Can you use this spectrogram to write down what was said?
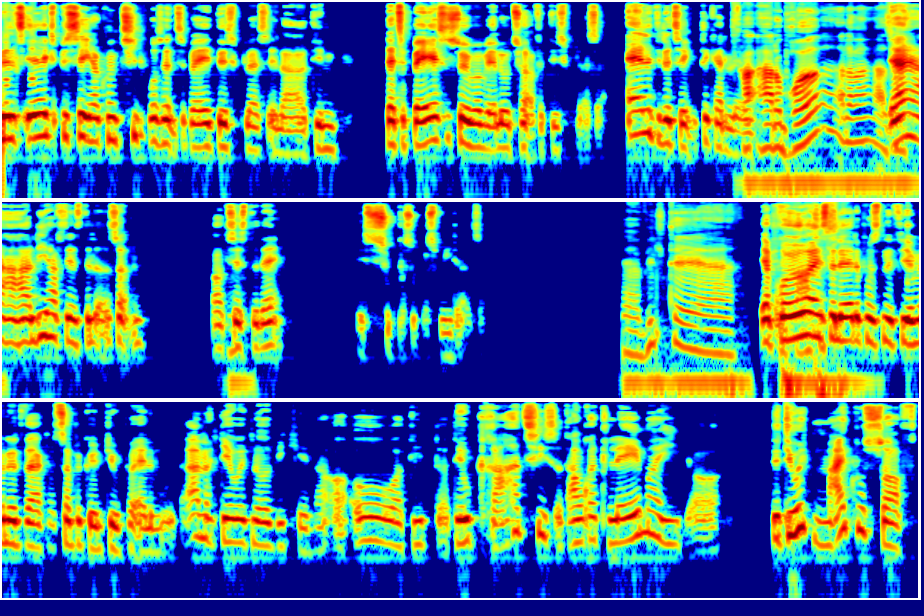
Niels Eriks PC har kun 10% tilbage i diskplads, eller din databaseserver ved at løbe tør for diskpladser. Alle de der ting, det kan den lave. Har, har du prøvet det, eller hvad? Altså... Ja, jeg har lige haft det installeret sådan, og testet det af. Det er super, super sweet, altså. Det er vildt, det er... Jeg prøvede at installere det på sådan et firmanetværk, og så begyndte de jo på alle mulige. Ja, men det er jo ikke noget, vi kender, og åh, og dit, og det er jo gratis, og der er jo reklamer i, og det, det er jo ikke Microsoft.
